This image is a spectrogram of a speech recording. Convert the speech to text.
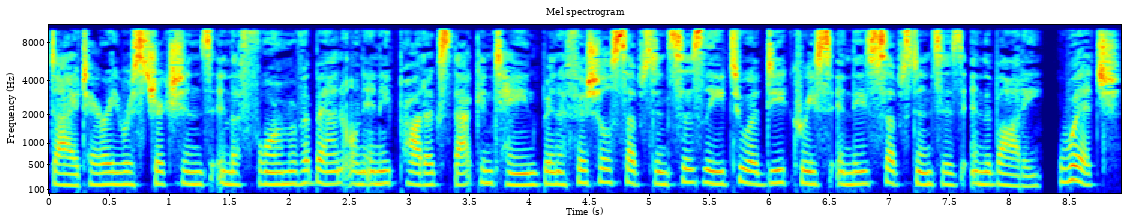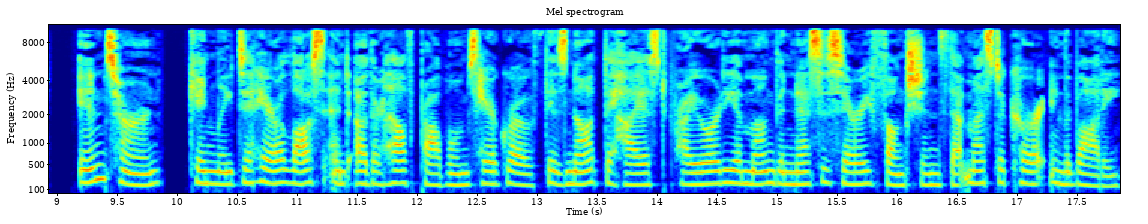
Dietary restrictions in the form of a ban on any products that contain beneficial substances lead to a decrease in these substances in the body, which, in turn, can lead to hair loss and other health problems. Hair growth is not the highest priority among the necessary functions that must occur in the body.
